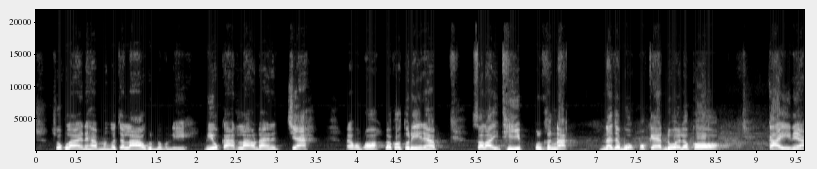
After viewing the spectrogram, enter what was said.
ๆโชคร้ายนะครับ มันก็จะล้าวขึ้นมาบนนี้ มีโอกาสล้าวได้นะจ๊ะนะผมก็แล้วก็ตัวนี้นะครับสไลด์ถีบค่อนข้างหนัก น่าจะบวกเพราะแก๊สด้วย แล้วก็ไกเนี่ย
